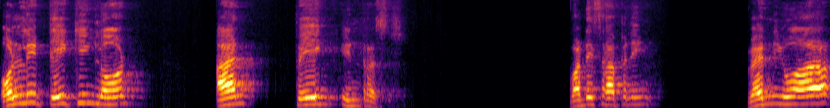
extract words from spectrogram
only taking loan and paying interest. What is happening? When you are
